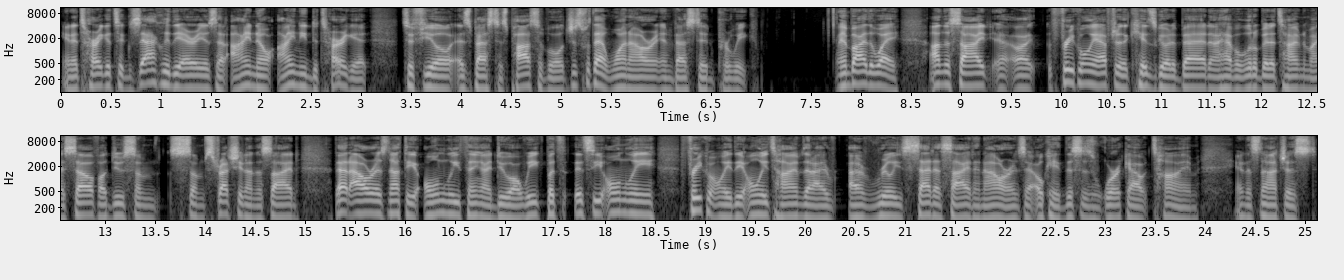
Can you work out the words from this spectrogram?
and it targets exactly the areas that I know I need to target to feel as best as possible just with that one hour invested per week. And by the way, on the side, uh, frequently after the kids go to bed and I have a little bit of time to myself, I'll do some some stretching on the side. That hour is not the only thing I do all week, but it's the only frequently the only time that I I really set aside an hour and say, okay, this is workout time, and it's not just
